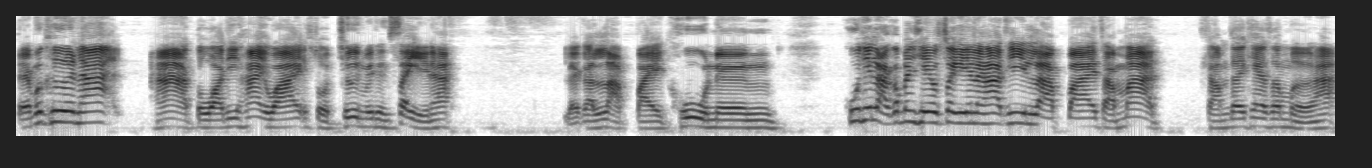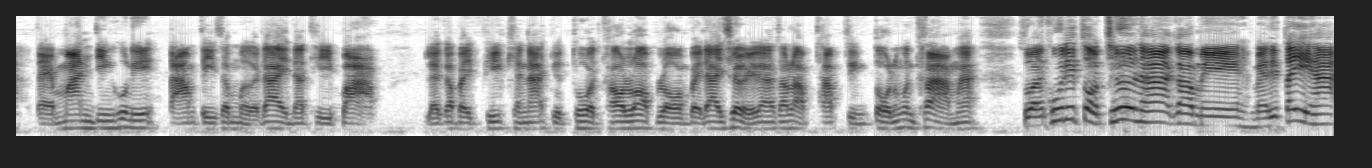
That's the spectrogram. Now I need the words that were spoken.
แต่เมื่อคืนฮะห้าตัวที่ให้ไว้สดชื่นไปถึงสี่นะฮะแล้วก็หลับไปคู่หนึ่งคู่ที่หลับก็เป็นเชลซีนะฮะที่หลับไปสามารถทำได้แค่เสมอฮะแต่มันจริงคู่นี้ตามตีเสมอได้นาทีบาป แล้วก็ไปพลิกชนะจุดโทษเข้ารอบรองไปได้เฉยนะสำหรับทัพสิงโตนุ่มันครามฮะส่วนคู่ที่สดชื่นนะฮะก็มีแมนซิตี้ฮะ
